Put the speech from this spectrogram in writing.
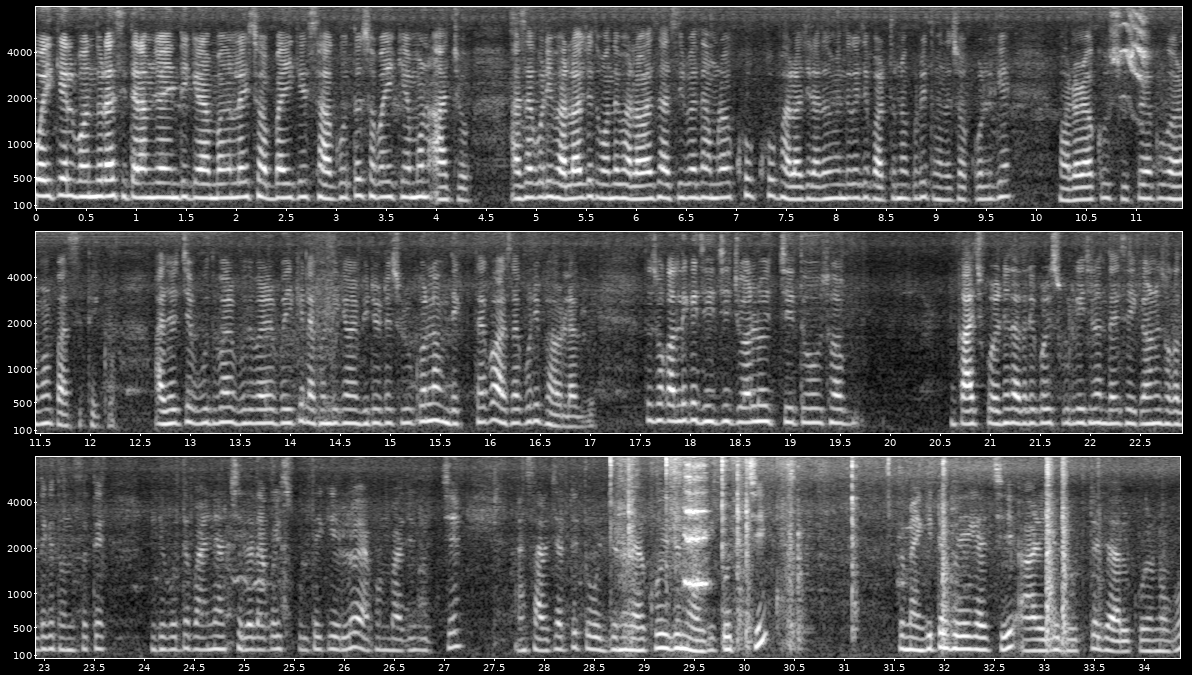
বৈকেল, বন্ধুরা, সীতারাম জয়ন্তী, গ্রাম বাংলায় সবাইকে স্বাগত। সবাই কেমন আছো? আশা করি ভালো আছো, তোমাদের ভালোবাসা আশীর্বাদে আমরাও খুব খুব ভালো আছি। রাধাগোবিন্দের কাছে প্রার্থনা করি তোমাদের সকলকে ভালো রাখো, সুস্থ রাখো, আর আমার পাশে থেকো। আজ হচ্ছে বুধবার, বুধবারের বৈকেল। এখন থেকে আমার ভিডিওটা শুরু করলাম। দেখতে থাকো, আশা করি ভালো লাগবে। তো সকাল থেকে ঝিরঝির জল হচ্ছে, তো সব কাজ করে নিয়ে তাড়াতাড়ি করে স্কুল গিয়েছিলাম, তাই সেই কারণে সকাল থেকে তোমাদের সাথে ভিডিও করতে পারিনি আর ছেলে দেখো স্কুল থেকে এলো, এখন বাজে হচ্ছে সাড়ে চারটে, তো ওর জন্য দেখো এই যে ম্যাগি করছি। তো ম্যাগিটা হয়ে গেছে, আর এই যে দুধটা জাল করে নেব।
